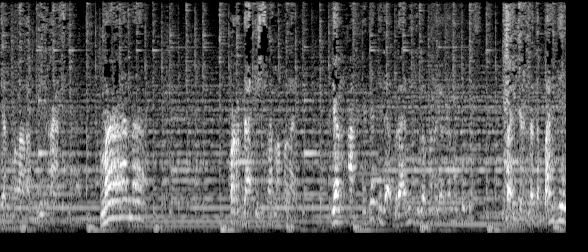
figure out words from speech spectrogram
yang melarang migrasi mana perda Islam apalagi yang akhirnya tidak berani juga menegakkan hukum banjir tetap banjir,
